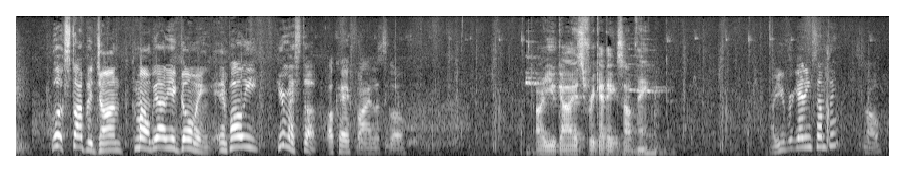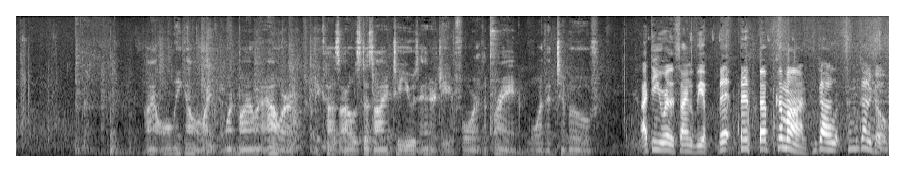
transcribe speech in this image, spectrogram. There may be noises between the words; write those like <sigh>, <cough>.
Look, stop it, John. Come on, we gotta get going. And Polly, you're messed up. Okay, fine, let's go. Are you guys forgetting something? Are you forgetting something? No. I only go like one mile an hour because I was designed to use energy for the brain more than to move. I think you were designed to be a Bep, bep, bep, come on. We gotta, we gotta go.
